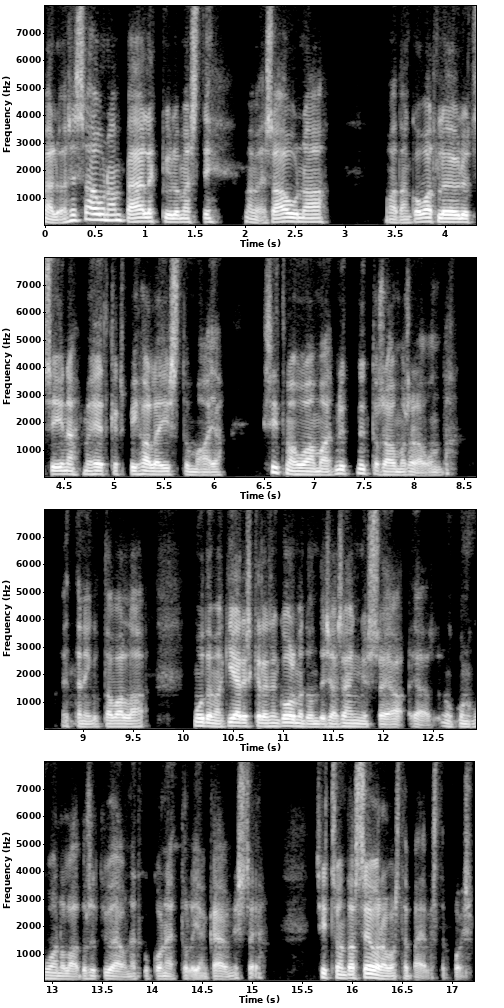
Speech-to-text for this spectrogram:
mä lyön sen saunan päälle kylmästi, mä menen saunaa, mä otan kovat löylyt siinä, me hetkeksi pihalle istumaan ja sitten mä huomaan, että nyt, nyt on sauma saada unta. Että niin kuin tavallaan muuten mä kieriskelen sen kolme tuntia sängyssä ja, ja nukun huonolaatuiset yöunet, kun koneet on liian käynnissä. Ja sitten se on taas seuraavasta päivästä pois.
